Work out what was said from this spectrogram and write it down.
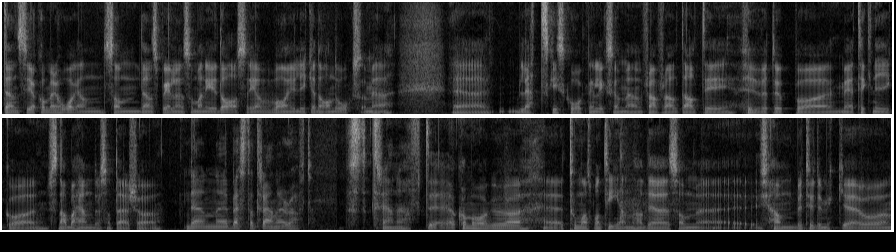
den, så jag kommer ihåg han som den spelaren som han är idag, så jag var ju likadan då också med eh, lätt skridskoåkning liksom, men framförallt alltid huvudet upp och med teknik och snabba händer och sånt där. Så. Den eh, bästa tränare du haft? Tränare jag haft? Eh, jag kommer ihåg uh, Thomas Montén hade jag som, eh, han betydde mycket och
